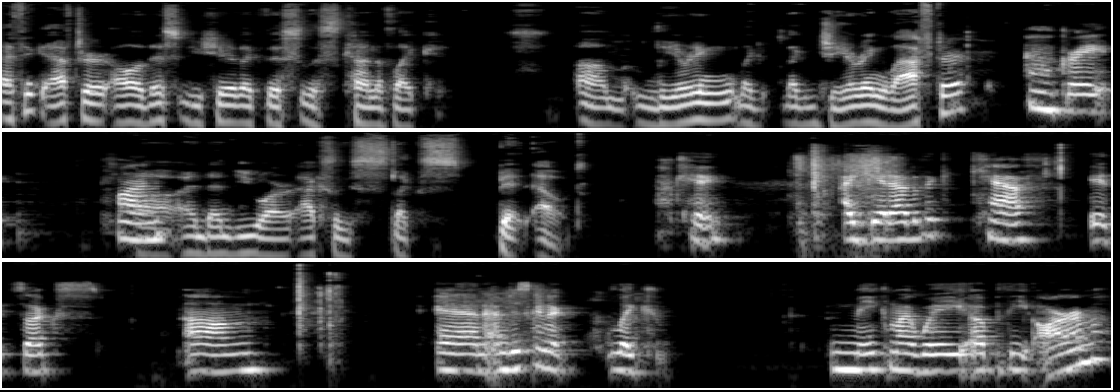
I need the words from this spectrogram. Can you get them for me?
I think after all of this, you hear like this this kind of like um leering, like like jeering laughter, Oh, great. Fun. uh, and then you are actually like spit out. okay. I get out of the calf. It sucks. Um, and I'm just gonna, like, make my way up the arm.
